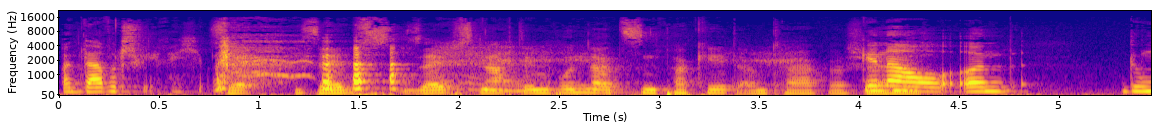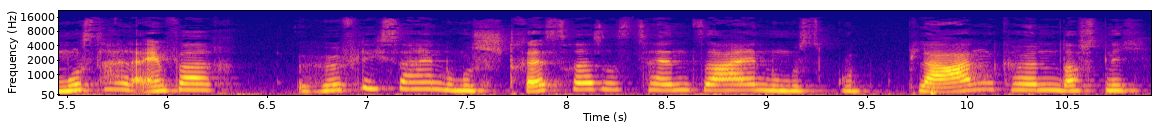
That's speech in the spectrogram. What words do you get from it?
Und da wird schwierig. Se selbst, selbst nach dem hundertsten Paket am Tag wahrscheinlich. Genau, und du musst halt einfach höflich sein, du musst stressresistent sein, du musst gut planen können, darfst nicht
